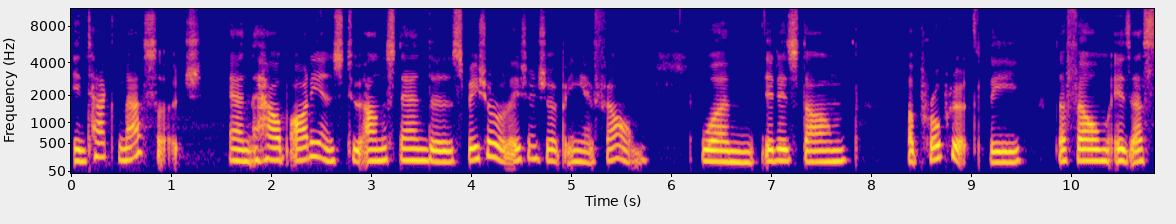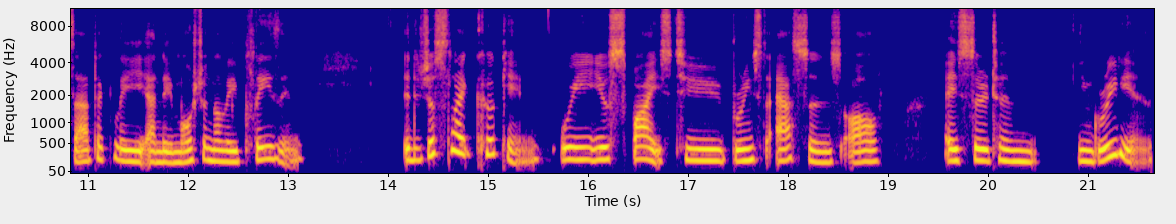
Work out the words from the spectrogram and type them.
intact message and help audience to understand the spatial relationship in a film when it is done appropriately the film is aesthetically and emotionally pleasing. It's just like cooking. We use spice to bring the essence of a certain ingredient.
